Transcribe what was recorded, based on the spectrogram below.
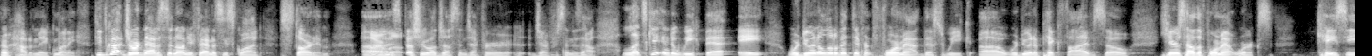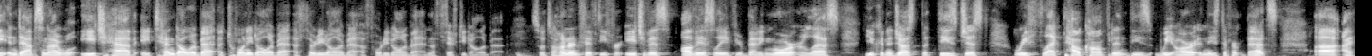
how to make money, if you've got Jordan Addison on your fantasy squad, start him, uh, especially while Justin Jeffer- Jefferson is out. Let's get into week bet eight. We're doing a little bit different format this week. Uh, we're doing a pick five. So here's how the format works Casey and Daps and I will each have a $10 bet, a $20 bet, a $30 bet, a $40 bet, and a $50 bet. So it's 150 for each of us. Obviously, if you're betting more or less, you can adjust, but these just reflect how confident these we are in these different bets. Uh, I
